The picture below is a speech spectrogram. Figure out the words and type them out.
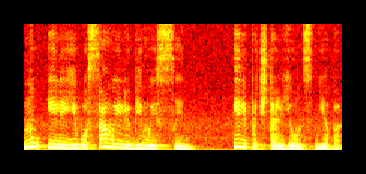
ну или его самый любимый сын, или почтальон с неба.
